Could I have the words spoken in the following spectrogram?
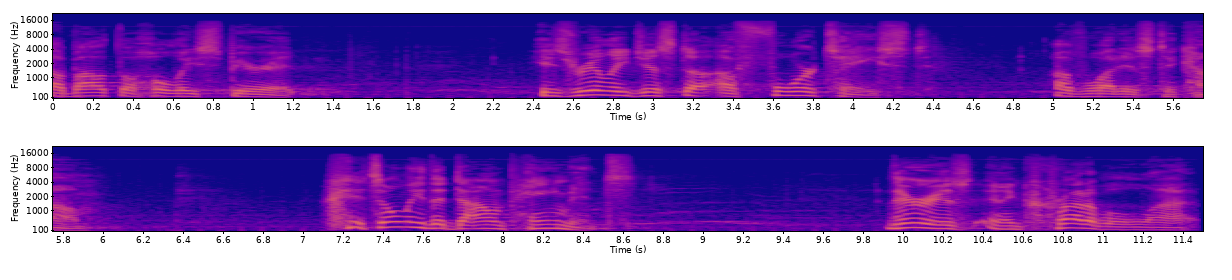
about the Holy Spirit is really just a, a foretaste of what is to come. It's only the down payment. There is an incredible lot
